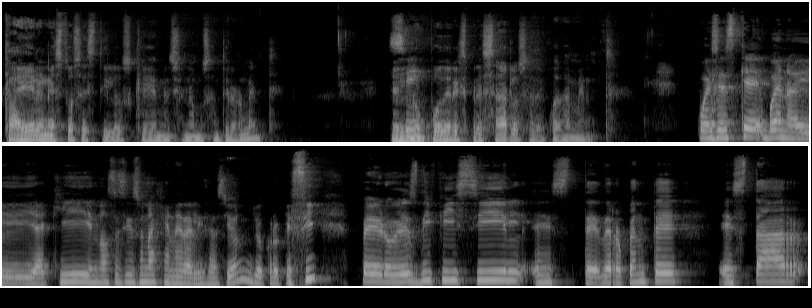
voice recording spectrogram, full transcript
caer en estos estilos que mencionamos anteriormente. El no poder expresarlos adecuadamente. Pues es que, bueno, y aquí no sé si es una generalización, yo creo que sí, pero es difícil este, de repente estar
